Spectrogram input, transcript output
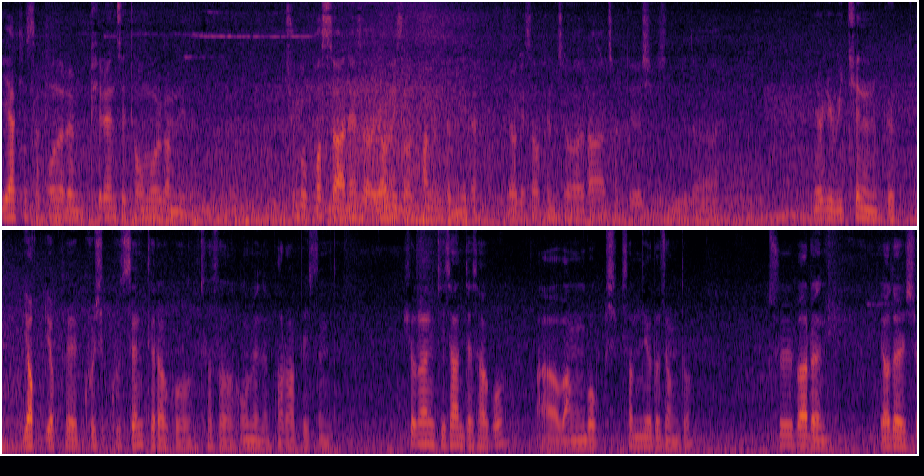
예약해서 오늘은 피렌체 더몰 갑니다. 중국 버스 안에서 여기서 타면 됩니다. 여기서 근처라 찾기 쉽습니다. 여기 위치는 그 역 옆에 99센트라고 쳐서 오면은 바로 앞에 있습니다. 표는 기사한테 사고 아, 왕복 13유로 정도. 출발은 8시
